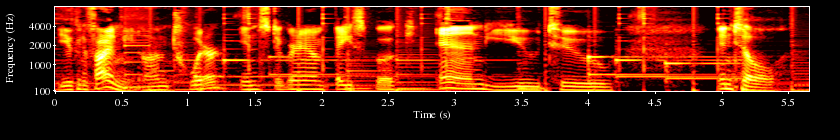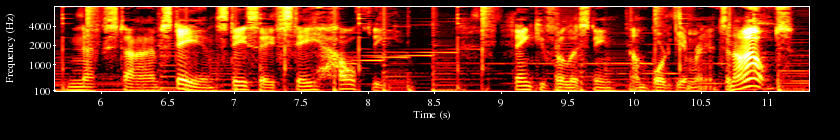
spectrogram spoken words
you can find me on Twitter, Instagram, Facebook, and YouTube. Until next time, stay in, stay safe, stay healthy. Thank you for listening. I'm Board Game Rants, and I'm out.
